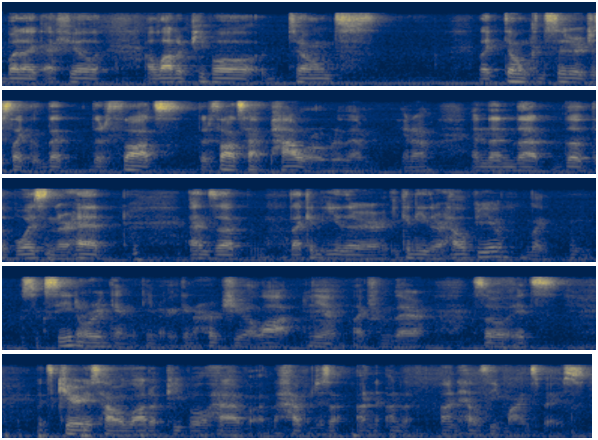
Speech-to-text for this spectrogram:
but like I feel a lot of people don't like don't consider just like that their thoughts their thoughts have power over them. You know, and then that the the voice in their head ends up that can either it can either help you like succeed or it can you know it can hurt you a lot yeah, like from there. So it's it's curious how a lot of people have have just an un, unhealthy mind space.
